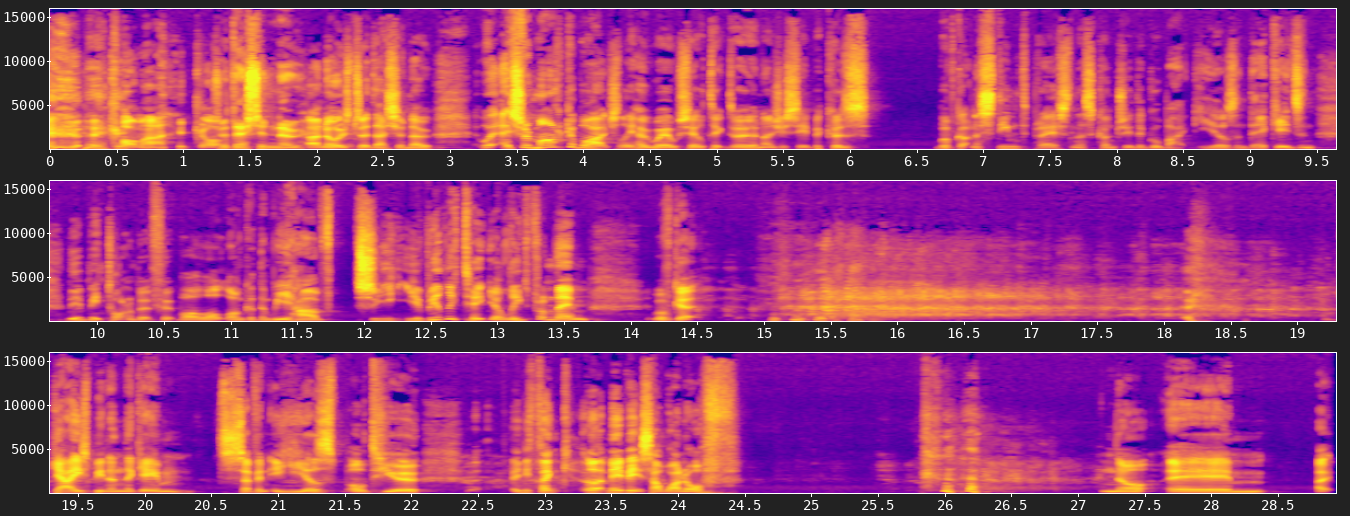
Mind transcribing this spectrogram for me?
come on, come. Tradition now. I know it's tradition now. It's remarkable actually how well Celtic do, and as you say, because we've got an esteemed press in this country. They go back years and decades, and they've been talking about football a lot longer than we have. So you, you really take your lead from them. We've got. Guy's been in the game 70 years, old Hugh. And you think oh, maybe it's a one off. no. Um, I,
